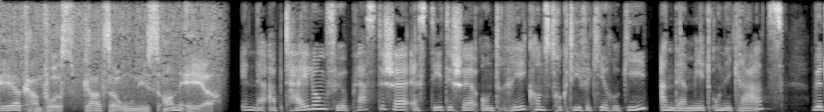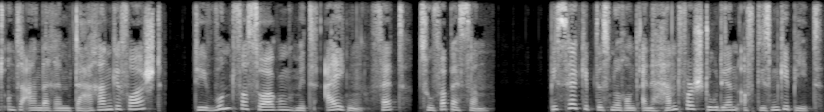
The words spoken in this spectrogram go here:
Air Campus, Grazer Unis on Air. In der Abteilung für plastische, ästhetische und rekonstruktive Chirurgie an der Med-Uni Graz wird unter anderem daran geforscht, die Wundversorgung mit Eigenfett zu verbessern. Bisher gibt es nur rund eine Handvoll Studien auf diesem Gebiet.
